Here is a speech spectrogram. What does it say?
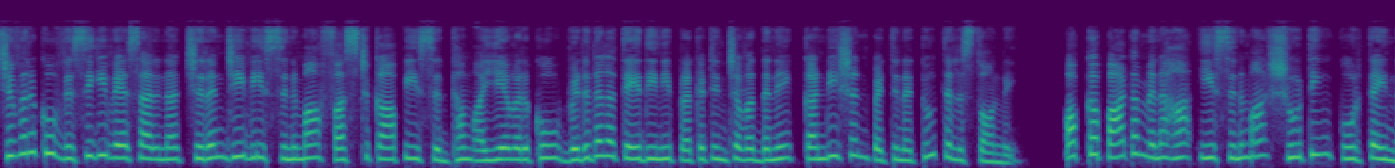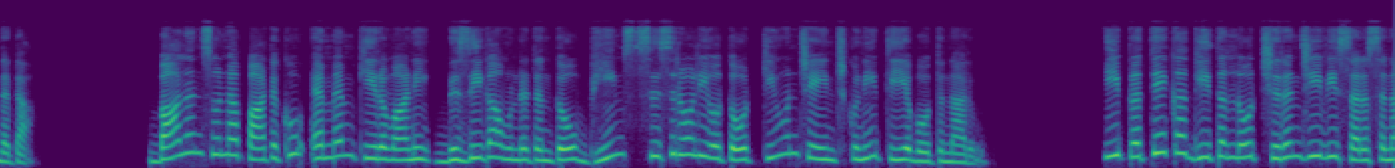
చివరకు విసిగివేశారిన చిరంజీవి సినిమా ఫస్ట్ కాపీ సిద్ధం అయ్యే వరకు విడుదల తేదీని ప్రకటించవద్దనే కండిషన్ పెట్టినట్టు తెలుస్తోంది. ఒక్క పాట మినహా ఈ సినిమా షూటింగ్ పూర్తయిందట. బాలన్స్ ఉన్న పాటకు ఎంఎం కీరవాణి బిజీగా ఉండటంతో భీమ్స్ సిసిరోలియోతో ట్యూన్ చేయించుకుని తీయబోతున్నారు. ఈ ప్రత్యేక గీతంలో చిరంజీవి సరసన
